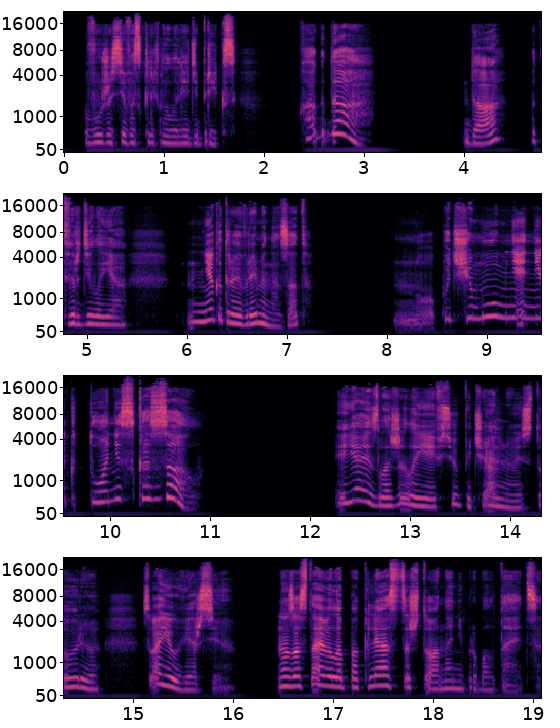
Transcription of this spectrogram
— в ужасе воскликнула леди Брикс. «Когда?» «Да», — подтвердила я, — «некоторое время назад». «Но почему мне никто не сказал?» И я изложила ей всю печальную историю, свою версию, но заставила поклясться, что она не проболтается.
